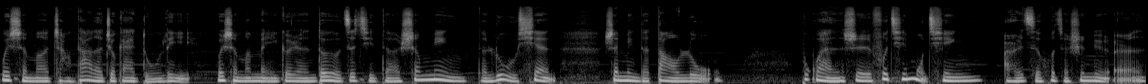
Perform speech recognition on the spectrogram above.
为什么长大了就该独立？为什么每一个人都有自己的生命的路线、生命的道路？不管是父亲、母亲、儿子，或者是女儿。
